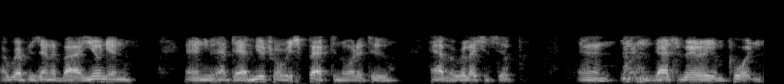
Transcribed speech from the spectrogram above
are represented by a union, and you have to have mutual respect in order to have a relationship, and that's very important.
